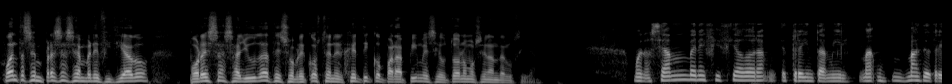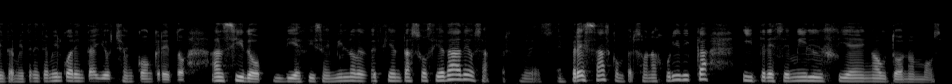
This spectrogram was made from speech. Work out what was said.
¿Cuántas empresas se han beneficiado por esas ayudas de sobrecoste energético para pymes y autónomos en Andalucía? Bueno, se han beneficiado ahora 30.000, más de 30.000, 30.048 en concreto. Han sido 16.900 sociedades, o sea, empresas con persona jurídica y 13.100 autónomos.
